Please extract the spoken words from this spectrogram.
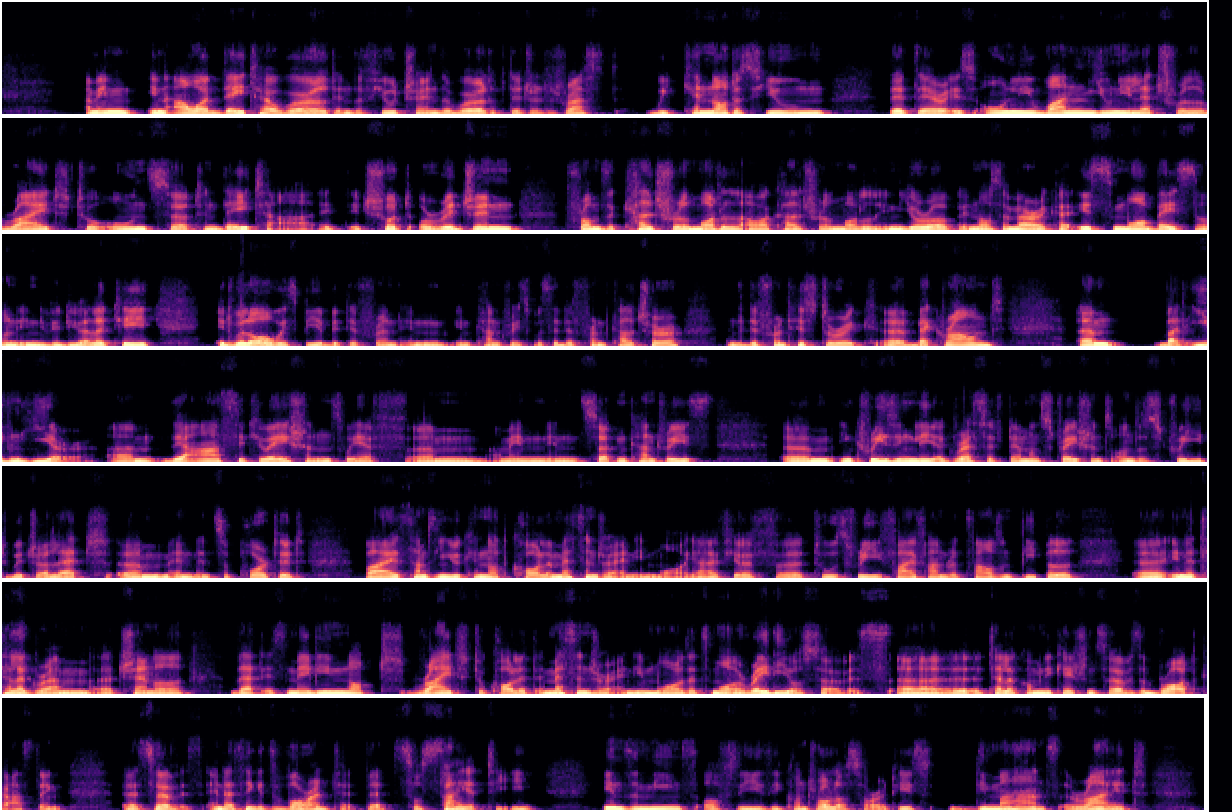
I mean, in our data world in the future, in the world of digital trust, we cannot assume that there is only one unilateral right to own certain data. It, it should origin from the cultural model. Our cultural model in Europe, in North America, is more based on individuality. It will always be a bit different in, in countries with a different culture and a different historic uh, background. Um, but even here, um, there are situations we have, um, I mean, in certain countries, um, increasingly aggressive demonstrations on the street, which are led um, and, and, supported by something you cannot call a messenger anymore. Yeah, if you have uh, two, three, five hundred thousand people uh, in a Telegram uh, channel, that is maybe not right to call it a messenger anymore. That's more a radio service, uh, a telecommunication service, a broadcasting uh, service. And I think it's warranted that society, in the means of the, the control authorities, demands a right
